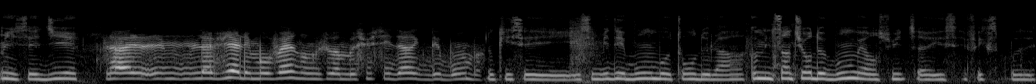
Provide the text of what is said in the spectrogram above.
il s'est dit la, la, vie elle est mauvaise donc je dois me suicider avec des bombes. Donc il s'est mis des bombes autour de la comme une ceinture de bombes et ensuite euh, il s'est fait exploser.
